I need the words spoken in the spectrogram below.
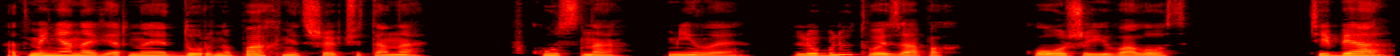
От меня, наверное, дурно пахнет», — шепчет она. «Вкусно, милая. Люблю твой запах. Кожи и волос. Тебя...»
